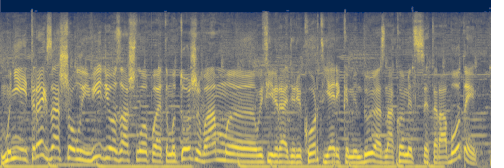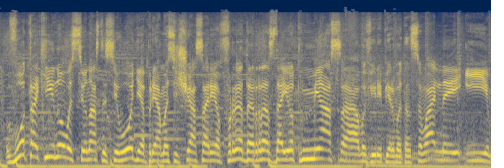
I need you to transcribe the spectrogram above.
Мне и трек зашел, и видео зашло, поэтому тоже вам э, в эфире Радио Рекорд я рекомендую ознакомиться с этой работой. Вот такие новости у нас на сегодня. Прямо сейчас Ария Фреда раздает мясо в эфире Первой танцевальной, и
